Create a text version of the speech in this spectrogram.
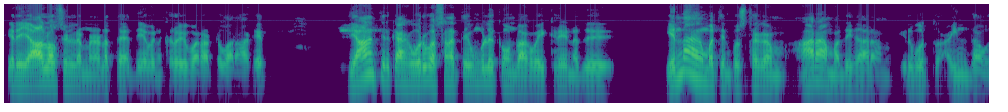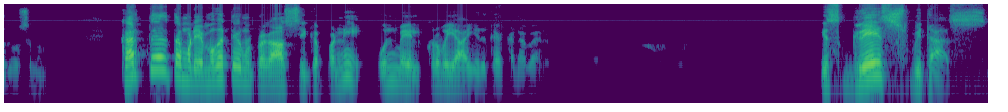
இறை ஆலோசனை நம்ம நடத்த தேவன் கிருவை பாராட்டுவாராக. தியானத்திற்காக ஒரு வசனத்தை உங்களுக்கு முன்பாக வைக்கிறேன். அது என்னாகமத்தின் புஸ்தகம் ஆறாம் அதிகாரம் இருபத்தி ஐந்தாவது வசனம். கர்த்தர் தம்முடைய முகத்தை உன் பிரகாசிக்க பண்ணி உன்மேல் கிருபையாயிருக்க God is grace with us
